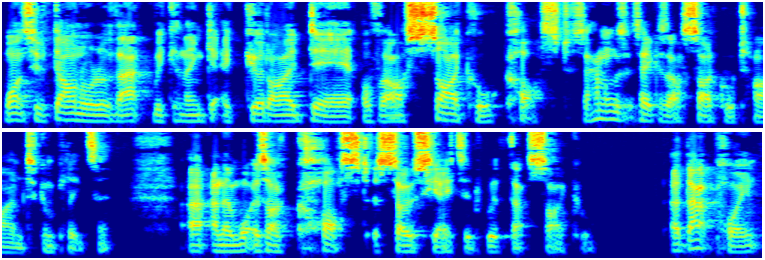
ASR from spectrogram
once we've done all of that, we can then get a good idea of our cycle cost. So how long does it take us our cycle time to complete it? Uh, and then what is our cost associated with that cycle? At that point,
